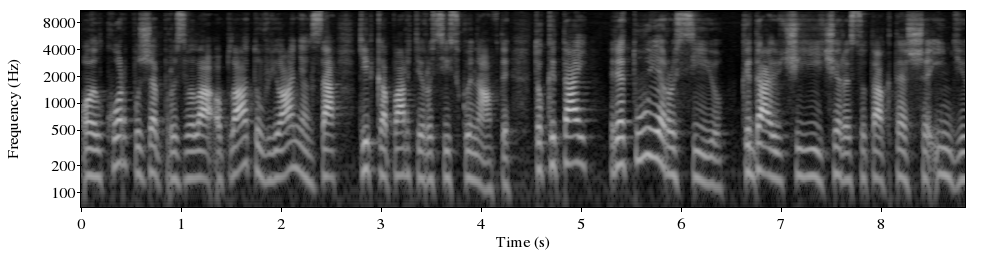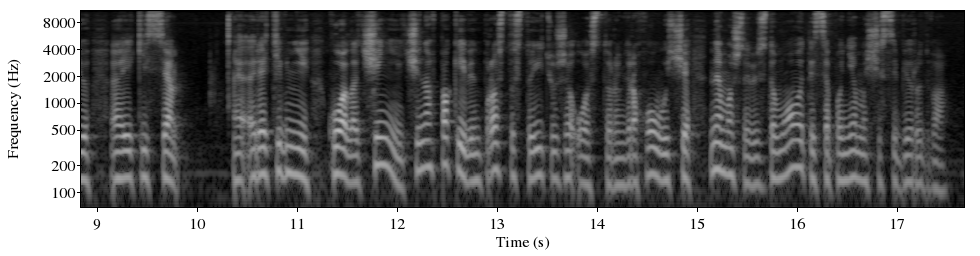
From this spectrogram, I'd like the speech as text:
Oil Corp уже призвела оплату в юанях за кілька партій російської нафти. То Китай рятує Росію, кидаючи їй через отак теж Індію е, якісь. Рятівні кола чи ні, чи навпаки, він просто стоїть уже осторонь, враховуючи неможливість домовитися по немощі Сибіру 2 Ти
